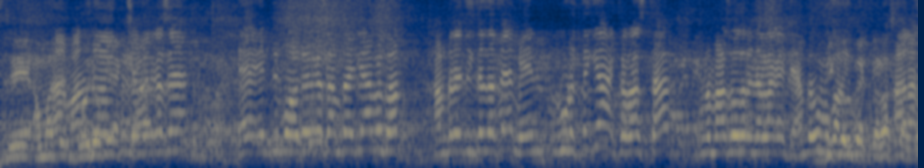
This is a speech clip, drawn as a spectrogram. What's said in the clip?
যে আমাদের হ্যাঁ, ভৈরবে একটা- হ্যাঁ এমপি মহোদয়ের কাছে আমরা এই যে আবেদন আমরা এই দিকটা যাতে মেইন রোড থেকে একটা রাস্তা আমরা মাছ বাজারে না লাগাই দিই আমরা উপকার বিকল্প একটা রাস্তা হ্যাঁ,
